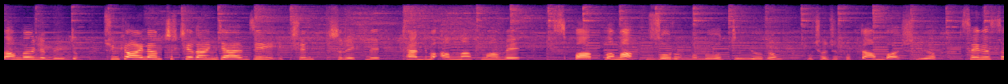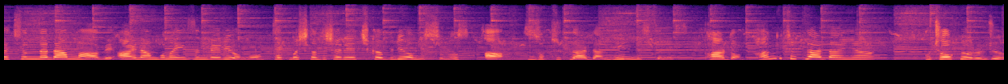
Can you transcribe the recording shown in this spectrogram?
Ben böyle büyüdüm. Çünkü ailem Türkiye'den geldiği için sürekli kendimi anlatma ve ispatlama zorunluluğu duyuyorum. Bu çocukluktan başlıyor. Senin saçın neden mavi? Ailen buna izin veriyor mu? Tek başına dışarıya çıkabiliyor musunuz? Aa, siz o Türklerden değil misiniz? Pardon, hangi Türklerden ya? Bu çok yorucu.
